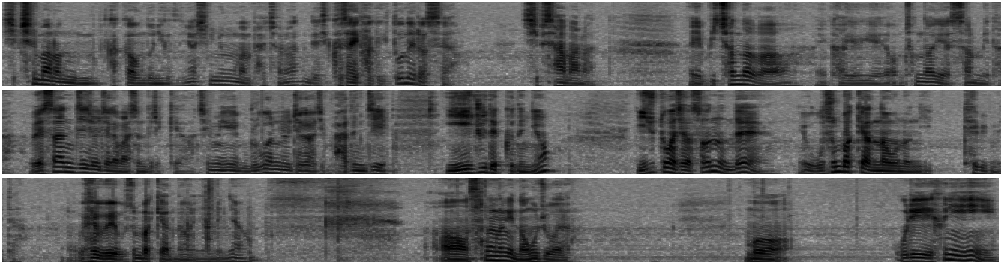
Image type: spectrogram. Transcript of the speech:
17만 원 가까운 돈이거든요. 16만 8천 원. 근데 그 사이 가격이 또 내렸어요. 14만 원. 예, 미쳤나봐. 이 가격이 엄청나게 쌉니다. 왜 싼지를 제가 말씀드릴게요. 지금 이 물건을 제가 지금 받은 지 2주 됐거든요. 2주 동안 제가 썼는데 웃음밖에 안 나오는 이 탭입니다. 왜, 왜 웃음밖에 안 나오냐면요. 어, 성능이 너무 좋아요. 뭐, 우리 흔히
